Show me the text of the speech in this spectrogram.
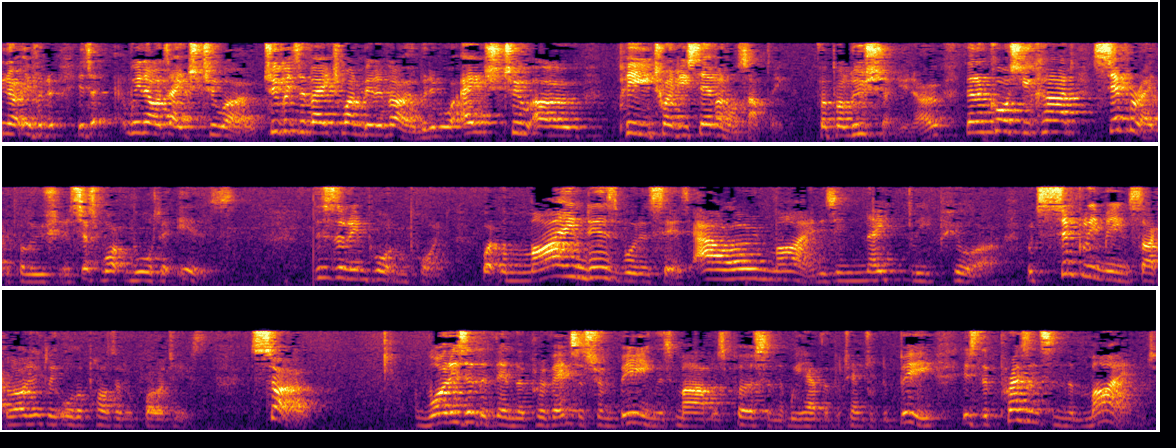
You know, if it, it's, we know it's H2O, two bits of H, one bit of O, but if it were H2O P27 or something for pollution, you know, then of course you can't separate the pollution. It's just what water is. This is an important point. What the mind is, Buddha says, our own mind is innately pure, which simply means psychologically all the positive qualities. So, what is it that then that prevents us from being this marvelous person that we have the potential to be is the presence in the mind,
